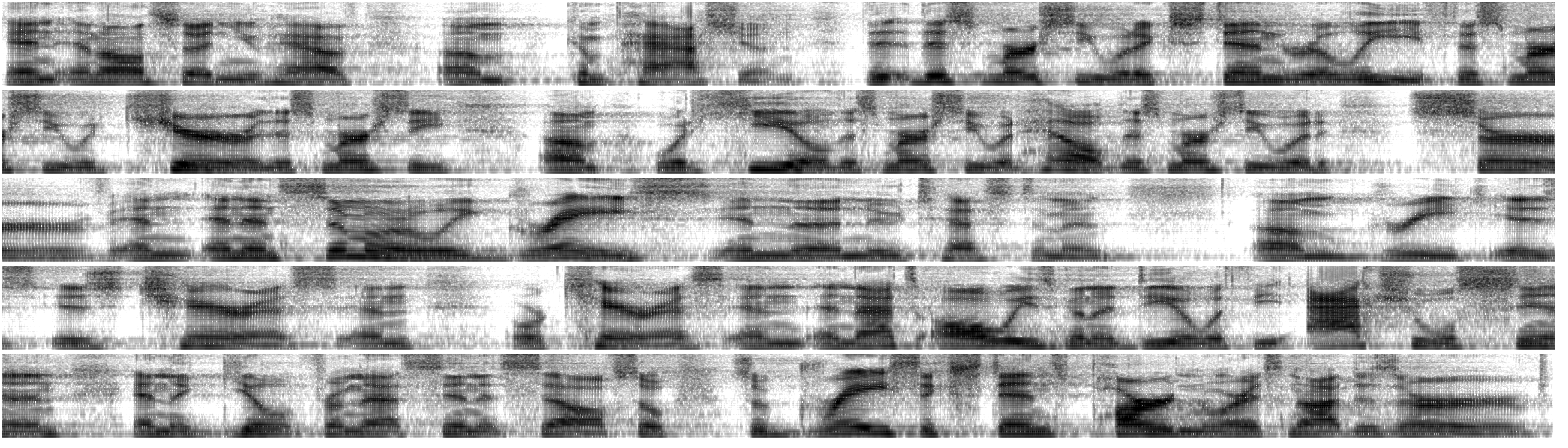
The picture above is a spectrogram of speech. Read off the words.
and, and all of a sudden you have um, compassion. Th- this mercy would extend relief. This mercy would cure. This mercy um, would heal. This mercy would help. This mercy would serve. And, and then, similarly, grace in the New Testament um, Greek is, is charis and, or charis, and, and that's always going to deal with the actual sin and the guilt from that sin itself. So, so grace extends pardon where it's not deserved.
